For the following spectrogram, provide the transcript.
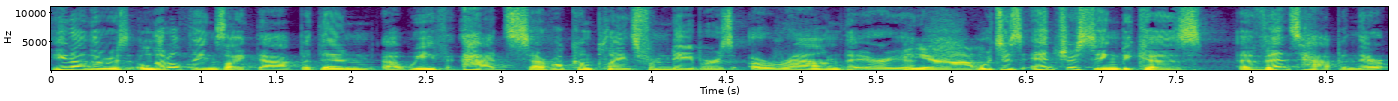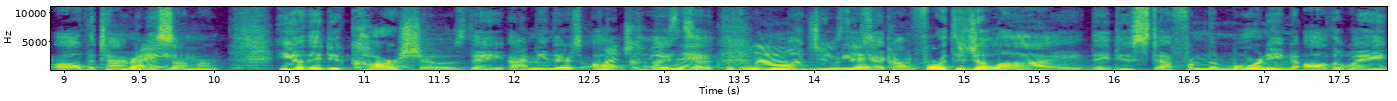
you know there was little things like that. But then uh, we've had several complaints from neighbors around the area, Yeah. which is interesting because. Events happen there all the time in the summer. You know, they do car shows. They, I mean, there's all Bunch of kinds music of with loud bunch of music. music on Fourth of July. They do stuff from the morning all the way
